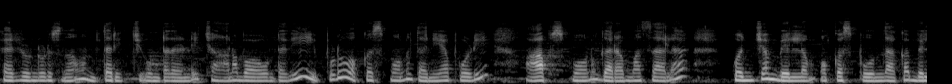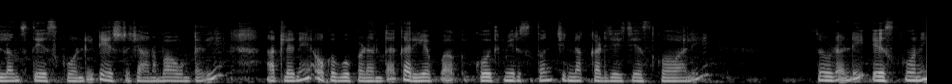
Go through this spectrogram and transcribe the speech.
కర్రీ వండుడుస్తాం అంత రిచ్గా ఉంటుందండి. చాలా బాగుంటుంది. ఇప్పుడు ఒక స్పూను ధనియా పొడి హాఫ్ స్పూను గరం మసాలా కొంచెం బెల్లం ఒక స్పూన్ దాకా బెల్లం తీసుకోండి. టేస్ట్ చాలా బాగుంటుంది. అట్లనే ఒక గుప్పడంతా కరివేపాకు కొత్తిమీరతో చిన్న కట్ చేసి చేసుకోవాలి. చూడండి వేసుకొని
